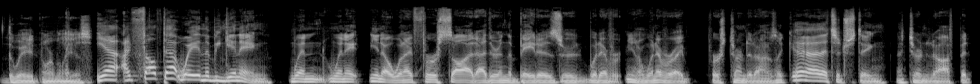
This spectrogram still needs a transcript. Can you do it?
the way it normally is. Yeah, I felt that way in the beginning when when it you know when I first saw it either in the betas or whatever you know whenever I first turned it on I was like yeah that's interesting I turned it off but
